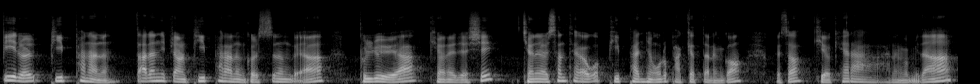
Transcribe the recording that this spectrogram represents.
B를 비판하는 다른 입장을 비판하는 걸 쓰는 거야. 분류 요약, 견해 제시, 견해를 선택하고 비판형으로 바뀌었다는 거. 그래서 기억해라 하는 겁니다.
